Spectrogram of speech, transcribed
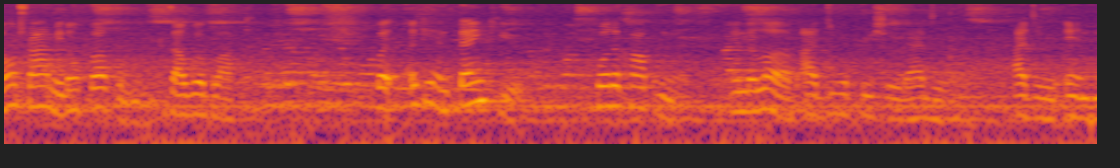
Don't try me. Don't fuck with me, because I will block you. But again, thank you for the compliments and the love. I do appreciate it. I do. I do. And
